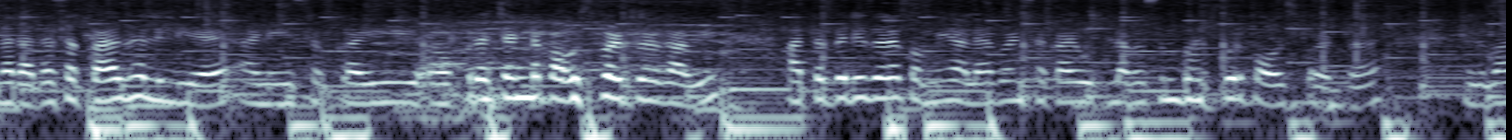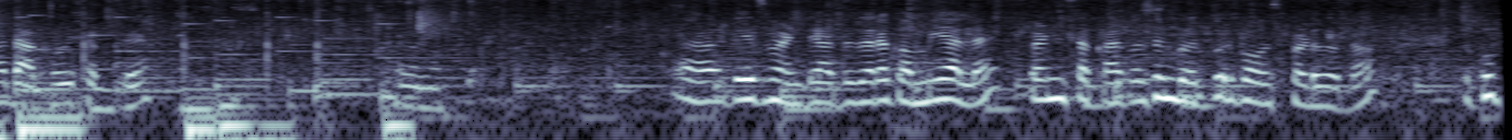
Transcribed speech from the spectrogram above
तर आता सकाळ झालेली आहे आणि सकाळी प्रचंड पाऊस पडतो आहे गावी. आता तरी जरा कमी आला आहे पण सकाळी उठल्यापासून भरपूर पाऊस पडतो आहे तुम्हाला दाखवू शकते. तेच म्हणते आता जरा कमी आला आहे पण सकाळपासून भरपूर पाऊस पडत होता. खूप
